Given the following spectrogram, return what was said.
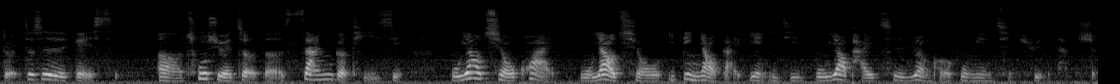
对，这是给呃初学者的三个提醒：不要求快，不要求一定要改变，以及不要排斥任何负面情绪的产生。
